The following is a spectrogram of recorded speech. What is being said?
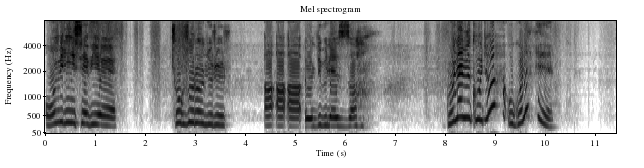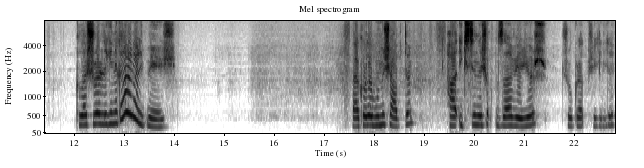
On birinci seviye. Çok zor öldürür. Aa aa aa öldü bile za. Golem mi koydu? O golem mi? Clash Royale'deki ne kadar garipmiş. Belki o da bunu şey yaptı. Ha ikisini de çok zarar veriyor. Çok rahat bir şekilde.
